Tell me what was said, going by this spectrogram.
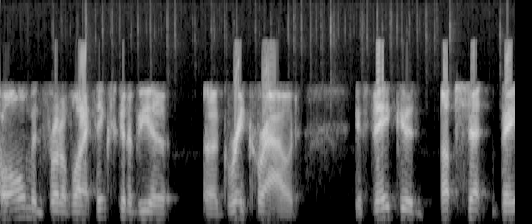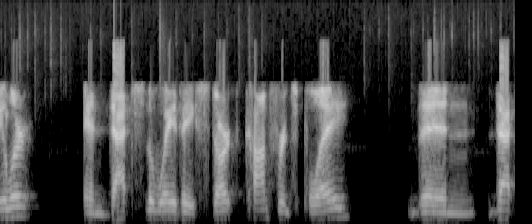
home, in front of what I think is going to be a, a great crowd, if they could upset Baylor and that's the way they start conference play, then that's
